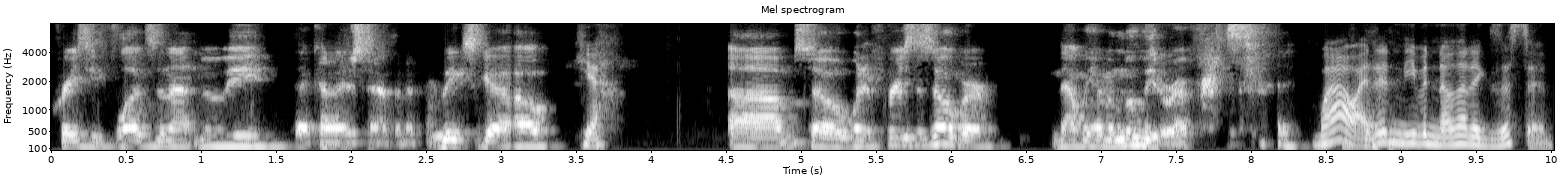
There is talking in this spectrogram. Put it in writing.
crazy floods in that movie that kind of just happened a few weeks ago. Yeah. Um, so when it freezes over, now we have a movie to reference. Wow. I didn't even know that existed.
